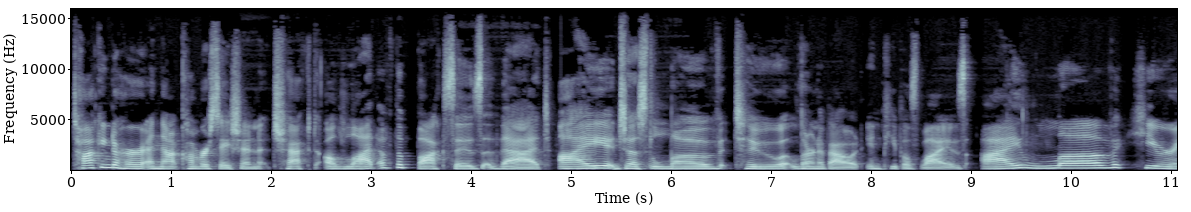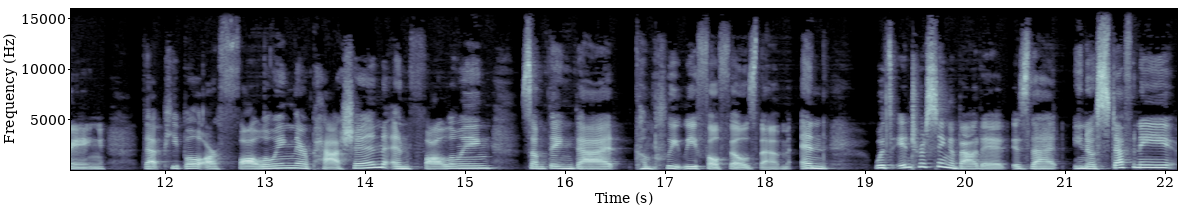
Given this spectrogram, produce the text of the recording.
talking to her and that conversation checked a lot of the boxes that I just love to learn about in people's lives. I love hearing that people are following their passion and following something that completely fulfills them. And what's interesting about it is that, you know, Stephanie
